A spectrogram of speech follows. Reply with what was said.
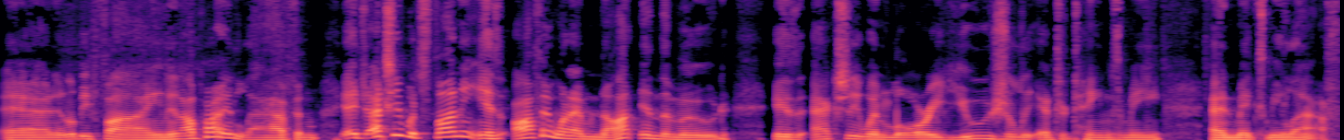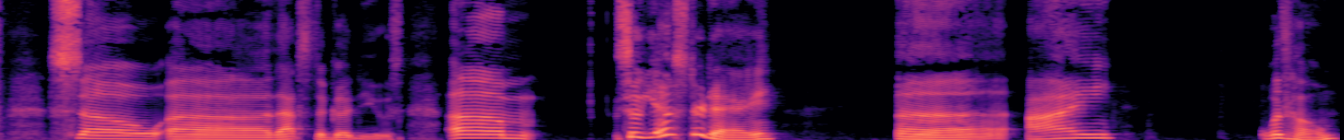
and it'll be fine and I'll probably laugh and it's actually what's funny is often when I'm not in the mood is actually when Lori usually entertains me and makes me laugh. So uh that's the good news. Um so yesterday uh I was home.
